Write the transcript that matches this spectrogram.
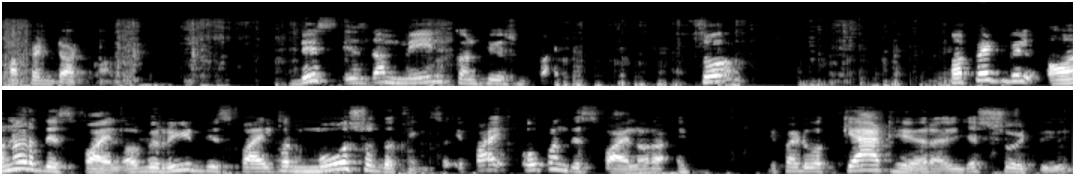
puppet.conf this is the main configuration file. So puppet will honor this file or will read this file for most of the things. So if i open this file or if, if i do a cat here i'll just show it to you.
